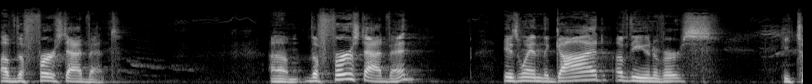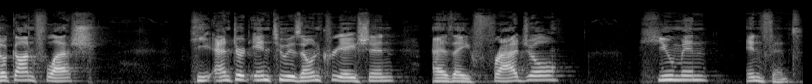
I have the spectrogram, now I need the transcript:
of the first advent. Um, the first advent is when the God of the universe, he took on flesh, he entered into his own creation as a fragile human infant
